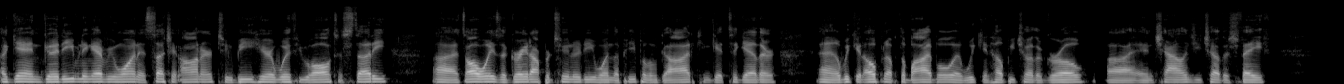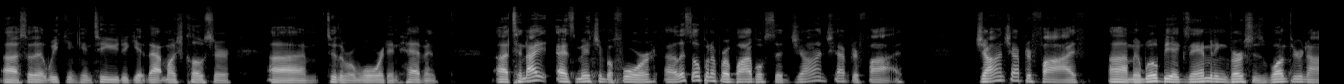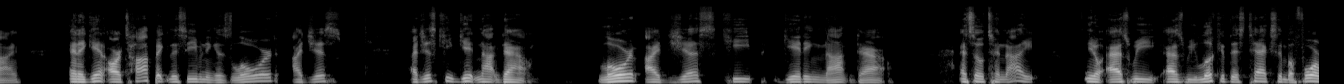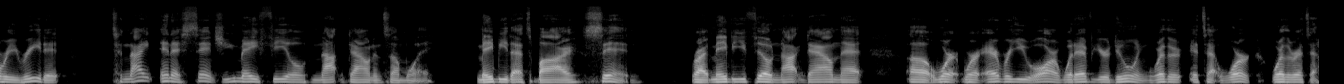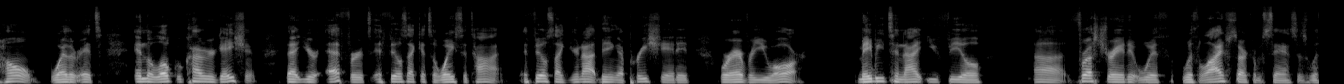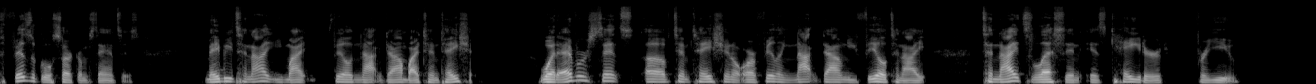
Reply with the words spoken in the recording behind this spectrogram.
again, good evening, everyone. It's such an honor to be here with you all to study. Uh, it's always a great opportunity when the people of God can get together and we can open up the Bible and we can help each other grow uh, and challenge each other's faith uh, so that we can continue to get that much closer um, to the reward in heaven. Uh, tonight, as mentioned before, uh, let's open up our Bibles to John chapter 5. John chapter 5, um, and we'll be examining verses 1 through 9. And again, our topic this evening is Lord, I just I just keep getting knocked down. Lord, I just keep getting knocked down. And so tonight, you know, as we as we look at this text and before we read it, tonight in a sense you may feel knocked down in some way. Maybe that's by sin, right? Maybe you feel knocked down that uh, where, wherever you are, whatever you're doing, whether it's at work, whether it's at home, whether it's in the local congregation, that your efforts, it feels like it's a waste of time. It feels like you're not being appreciated wherever you are. Maybe tonight you feel uh, frustrated with with life circumstances, with physical circumstances. Maybe tonight you might feel knocked down by temptation. Whatever sense of temptation or feeling knocked down you feel tonight, tonight's lesson is catered for you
